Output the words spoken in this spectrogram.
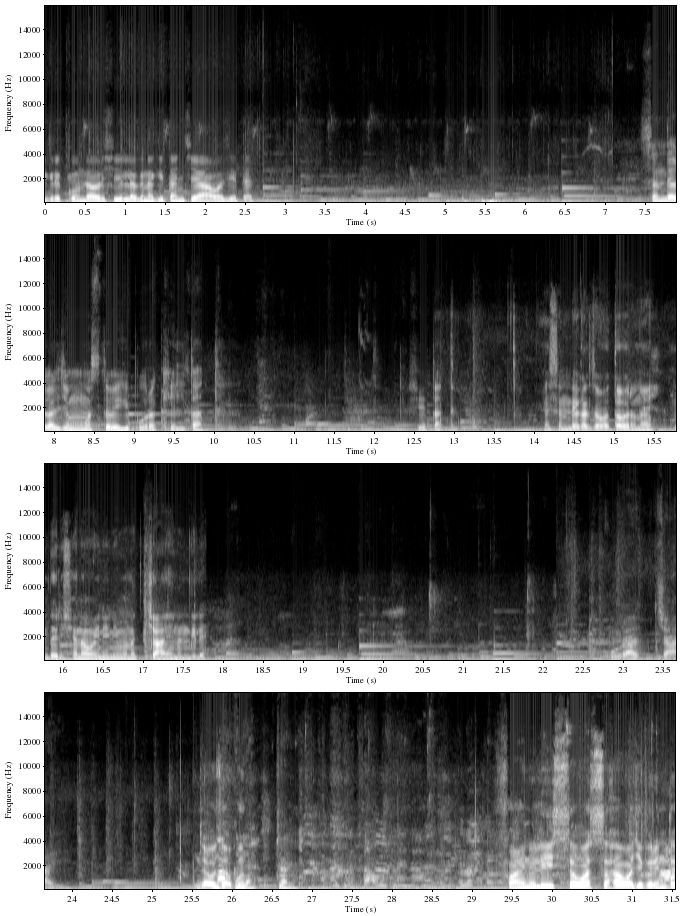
इकडे कोंडावरशी लग्न गीतांचे आवाज येतात. संध्याकाळची मस्तपैकी पोरं खेळतात. शेतात. हे संध्याकाळचं वातावरण आहे. दर्शना वहिनीने मला चाय आणून दिलाय. कोरा चाय. जाऊ आपण. फायनली सव्वा सहा वाजेपर्यंत.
